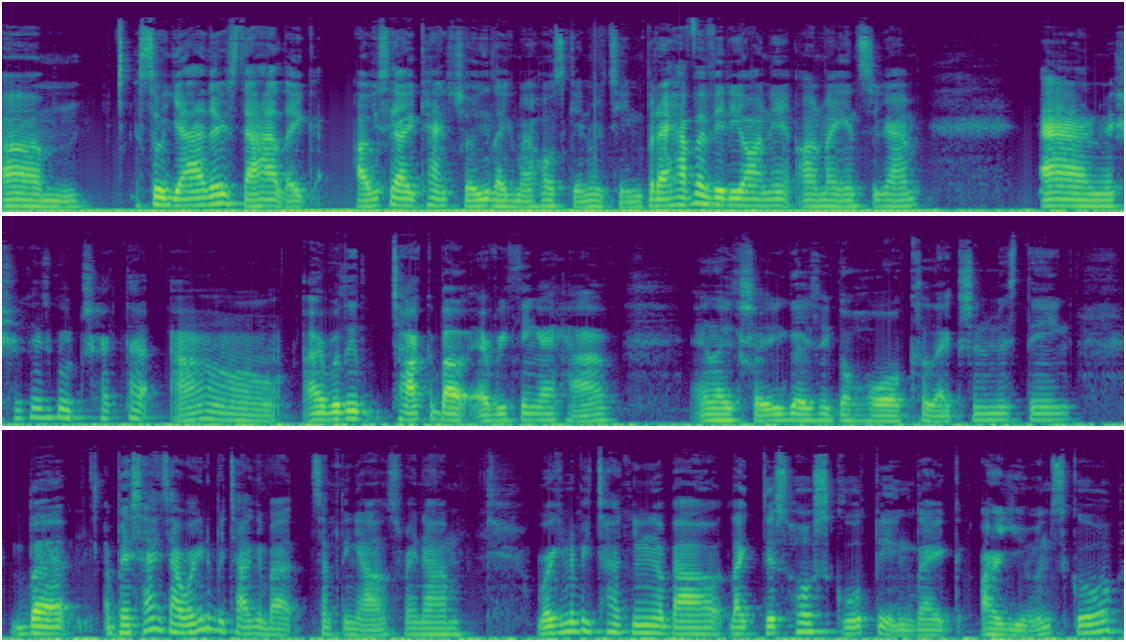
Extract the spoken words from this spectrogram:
Um so yeah there's that like obviously I can't show you like my whole skin routine but I have a video on it on my Instagram And make sure you guys go check that out. I really talk about everything I have and like show you guys like the whole collection of this thing. But besides that, we're gonna be talking about something else right now. We're gonna be talking about like this whole school thing. Like, are you in school?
